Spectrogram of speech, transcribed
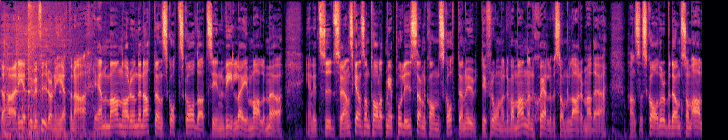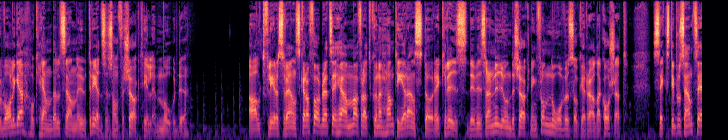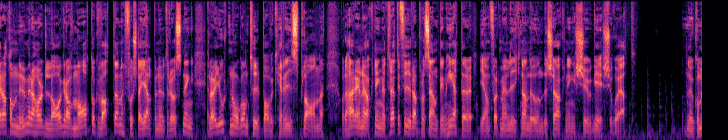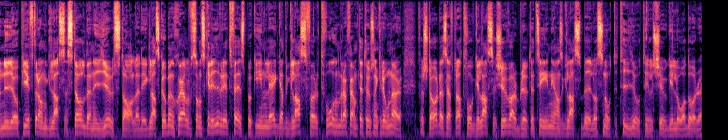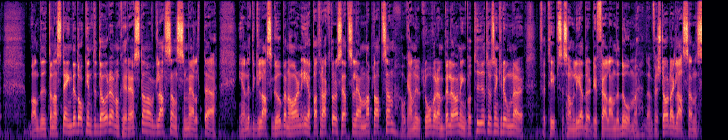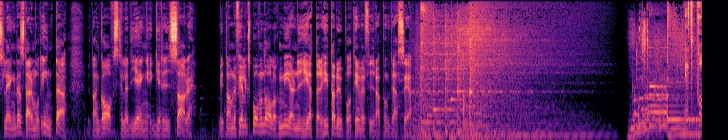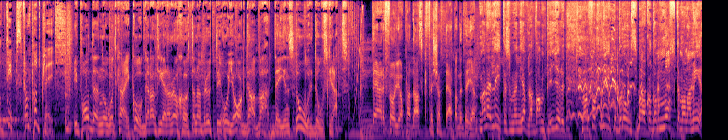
Det här är TV4-nyheterna. En man har under natten skottskadat sin villa i Malmö. Enligt Sydsvenskan som talat med polisen kom skotten utifrån och det var mannen själv som larmade. Hans skador bedöms som allvarliga och händelsen utreds som försök till mord. Allt fler svenskar har förberett sig hemma för att kunna hantera en större kris. Det visar en ny undersökning från Novus och Röda Korset. 60% säger att de numera har ett lager av mat och vatten, första hjälpen-utrustning eller har gjort någon typ av krisplan. Och det här är en ökning med 34 procentenheter jämfört med en liknande undersökning 2021. Nu kommer nya uppgifter om glasstölden i Ljusdal. Det är glassgubben själv som skriver i ett Facebook-inlägg att glass för 250 000 kronor förstördes efter att två glasstjuvar brutit sig in i hans glassbil och snott 10-20 lådor. Banditerna stängde dock inte dörren och resten av glassen smälte. Enligt glassgubben har en epatraktor setts lämna platsen och han utlovar en belöning på 10 000 kronor för tips som leder till fällande dom. Den förstörda glassen slängdes däremot inte utan gavs till ett gäng grisar. Mitt namn är Felix Bovendal och mer nyheter hittar du på tv4.se. Ett poddtips från Podplay. I podden Något Kaiko garanterar östgötarna Brutti och jag, Davva, dig en stor dos skratt. Där följer jag pladask för köttätandet igen. Man är lite som en jävla vampyr. Man har fått lite blodsmak och då måste man ha mer.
